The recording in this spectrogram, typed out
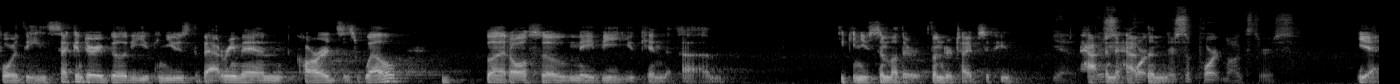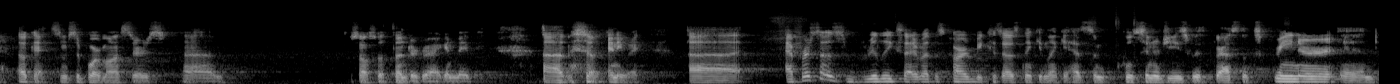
for the secondary ability, you can use the Battery Man cards as well, but also maybe you can um, you can use some other Thunder types if you yeah, happen to support, have them. There's support monsters. Yeah. Okay. Some support monsters. Um, there's also Thunder Dragon, maybe. Um, so anyway, uh, at first I was really excited about this card because I was thinking like it has some cool synergies with Grass Looks Greener, and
